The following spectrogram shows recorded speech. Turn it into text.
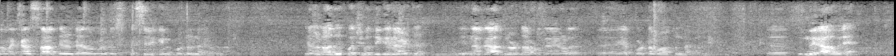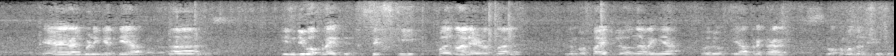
നടക്കാൻ സാധ്യതയുണ്ട് എന്നുള്ളൊരു സ്പെസിഫിക് ഇൻപുട്ട് ഉണ്ടായിരുന്നു. ഞങ്ങൾ അത് പരിശോധിക്കാനായിട്ട് ഇന്നലെ രാത്രി തൊട്ട് അവിടെ ഞങ്ങൾ എയർപോർട്ടിന്റെ ഭാഗത്തുണ്ടായിരുന്നു. ഇന്ന് രാവിലെ ഏഴേകാൽ മണിക്ക് എത്തിയ ഇൻഡിഗോ ഫ്ലൈറ്റ് സിക്സ് ഇ പതിനാല് എഴുപത്തിനാല് നമ്പർ ഫ്ലൈറ്റിൽ വന്ന് ഇറങ്ങിയ ഒരു യാത്രക്കാരൻ മുഹമ്മദ് റഷീദ്.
